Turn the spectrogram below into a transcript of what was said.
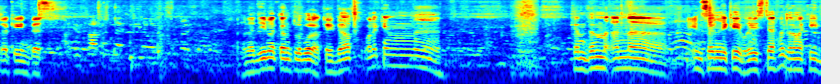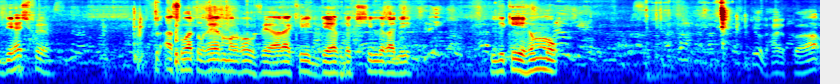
ما كاين باس. حنا ديما كنطلبوا الاعتذار ولكن كنظن أن الإنسان اللي كيبغي يستافد راه ما كيديهاش في في الأصوات الغير مرغوب فيها. راه كيديها في داكشي اللي غادي اللي كيهمو بحال هكا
